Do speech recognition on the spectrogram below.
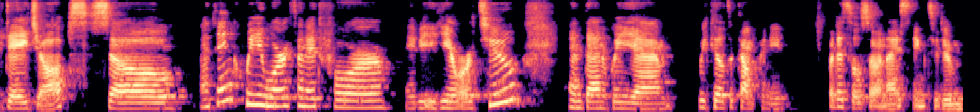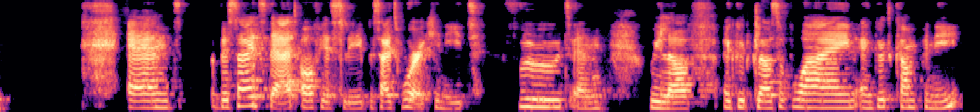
day jobs. So I think we worked on it for maybe a year or two, and then we um, we killed the company. But it's also a nice thing to do. And besides that, obviously, besides work, you need food, and we love a good glass of wine and good company.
